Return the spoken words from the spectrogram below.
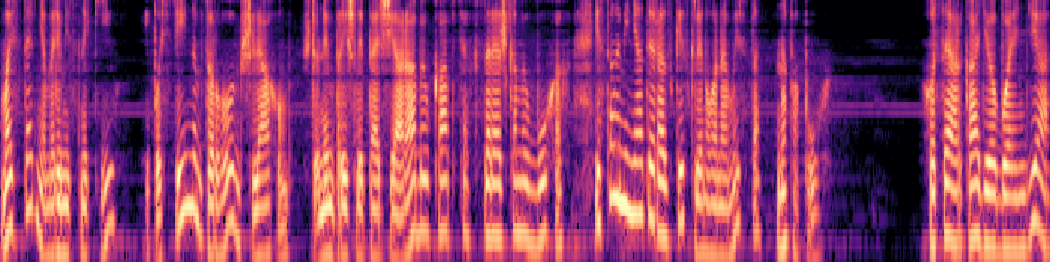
майстернями ремісників і постійним торговим шляхом, що ним прийшли перші араби в капцях з сережками в вухах і стали міняти разки скляного намиста на папуг. Хосе Аркадіо Буендіа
